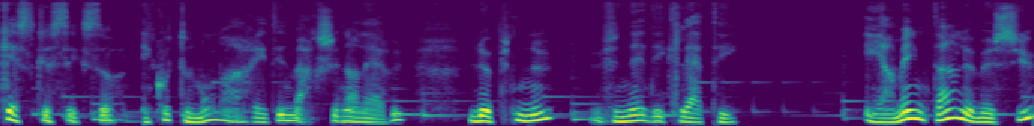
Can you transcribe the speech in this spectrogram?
Qu'est-ce que c'est que ça? Écoute, tout le monde a arrêté de marcher dans la rue. Le pneu venait d'éclater. Et en même temps, le monsieur,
